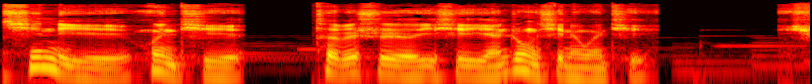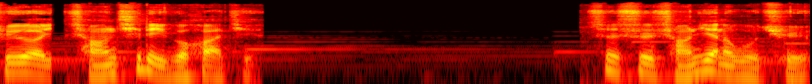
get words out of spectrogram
心理问题，特别是一些严重性的问题，需要长期的一个化解，这是常见的误区。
